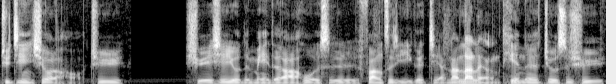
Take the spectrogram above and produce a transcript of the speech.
去进修了哈，去学一些有的没的啊，或者是放自己一个假。那那两天呢，就是去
